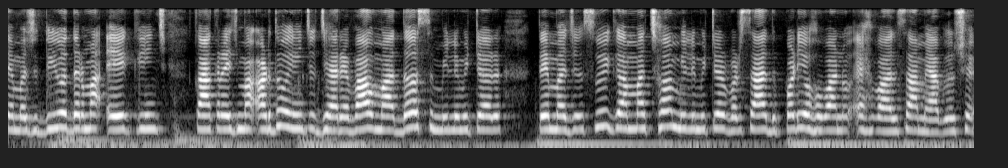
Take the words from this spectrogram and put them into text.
તેમજ દિયોદરમાં એક ઇંચ, કાંકરેજમાં અડધો ઇંચ. જ્યારે વાવમાં દસ મિલીમીટર તેમજ સુઈગામમાં છ મિલીમીટર વરસાદ પડ્યો હોવાનો અહેવાલ સામે આવ્યો છે.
